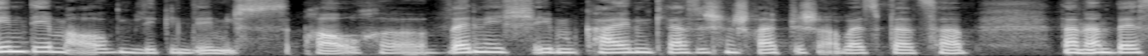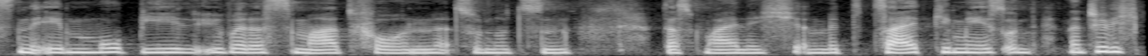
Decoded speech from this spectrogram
in dem Augenblick, in dem ich es brauche. Wenn ich eben keinen klassischen Schreibtischarbeitsplatz habe, dann am besten eben mobil über das Smartphone zu nutzen. Das meine ich mit zeitgemäß und natürlich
